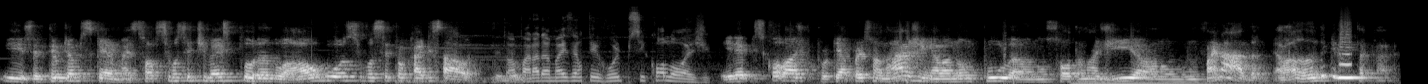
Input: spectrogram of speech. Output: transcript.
Isso, ele tem um jumpscare, mas só se você estiver explorando algo ou se você trocar de sala. Entendeu? Então a parada mais é um terror psicológico. Ele é psicológico, porque a personagem, ela não pula, ela não solta magia, ela não, não faz nada. Ela anda e grita, cara.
